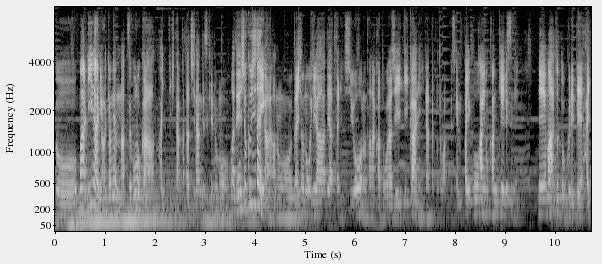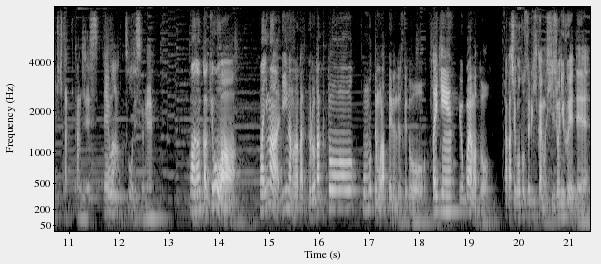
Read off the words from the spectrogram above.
とまあ、リーナーには去年の夏頃から入ってきた形なんですけれども、まあ、前職時代があの代表の大平であったり、COO の田中と同じ AT カーにいたったこともあって、先輩後輩の関係ですね。で、まあ、ちょっと遅れて入ってきたって感じです。で、まあ、そうですよね。まあ、なんか今日は、まあ、今、リーナの中でプロダクトを持ってもらってるんですけど、最近、横山となんか仕事する機会も非常に増えて、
